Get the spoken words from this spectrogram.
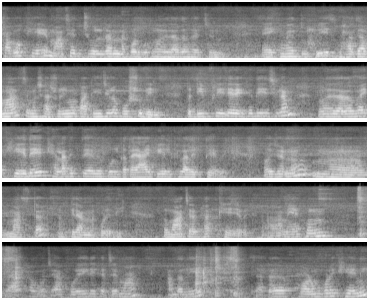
খাব, খেয়ে মাছের ঝোল রান্না করব তোমাদের দাদা ভাইয়ের জন্য। এখানে দু পিস ভাজা মাছ আমার শাশুড়ি মা পাঠিয়েছিল পরশু দিন তো ডিপ ফ্রিজে রেখে দিয়েছিলাম। তোমাদের দাদা ভাই খেয়ে দিয়ে খেলা দেখতে যাবে কলকাতায় আইপিএল খেলা দেখতে যাবে। ওই জন্য মাছটা আর কি রান্না করে দিই। তো মাছ আর ভাত খেয়ে যাবে। আমি এখন চা খাব। চা করেই রেখেছে মা। আদা দিয়ে চাটা গরম করে খেয়ে নিই।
